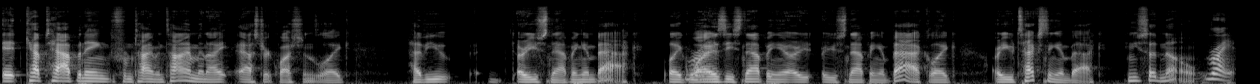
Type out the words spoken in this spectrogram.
it kept happening from time and time and I asked her questions like, Have you are you snapping him back? Like why is he snapping? Are you, are you snapping him back? Like are you texting him back? And you said no. Right.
